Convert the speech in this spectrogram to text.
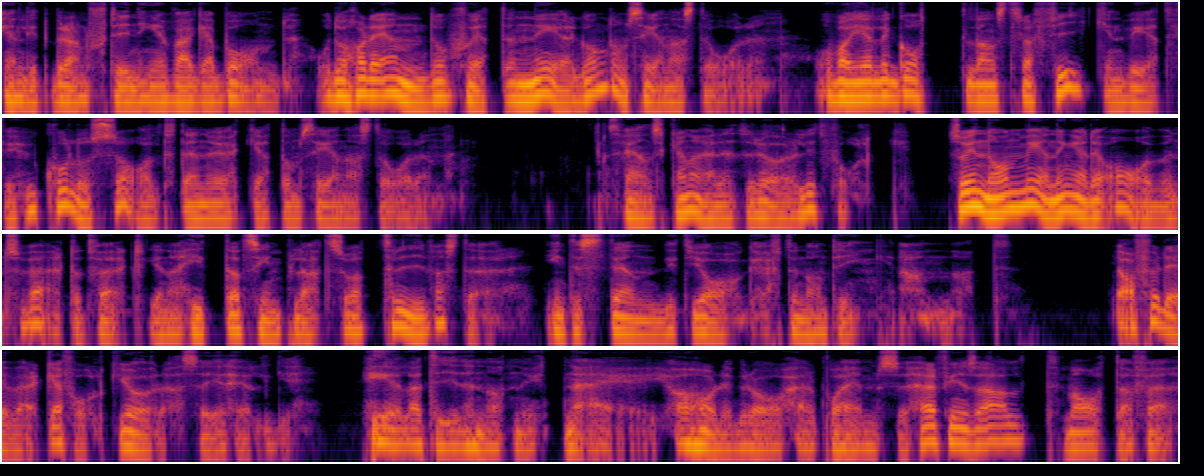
enligt branschtidningen Vagabond. Och då har det ändå skett en nedgång de senaste åren. Och vad gäller Gotlandstrafiken vet vi hur kolossalt den ökat de senaste åren. Svenskarna är ett rörligt folk. Så i någon mening är det avundsvärt att verkligen ha hittat sin plats och att trivas där. Inte ständigt jaga efter någonting annat. Ja, för det verkar folk göra, säger Helge. Hela tiden något nytt. Nej, jag har det bra här på Hemsö. Här finns allt. Mataffär,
